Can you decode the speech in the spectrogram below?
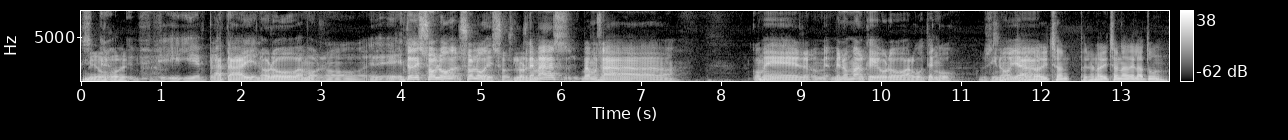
y, en plata y en oro, vamos, no. Eh, eh, entonces solo, solo esos. Los demás vamos a comer. Menos mal que oro algo tengo. Si no, ya. Pero no, ha dicho, pero no ha dicho nada del atún.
